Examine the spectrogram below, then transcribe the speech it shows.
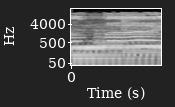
就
